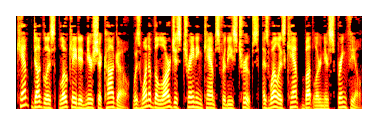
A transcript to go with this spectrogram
Camp Douglas, located near Chicago, was one of the largest training camps for these troops, as well as Camp Butler near Springfield.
